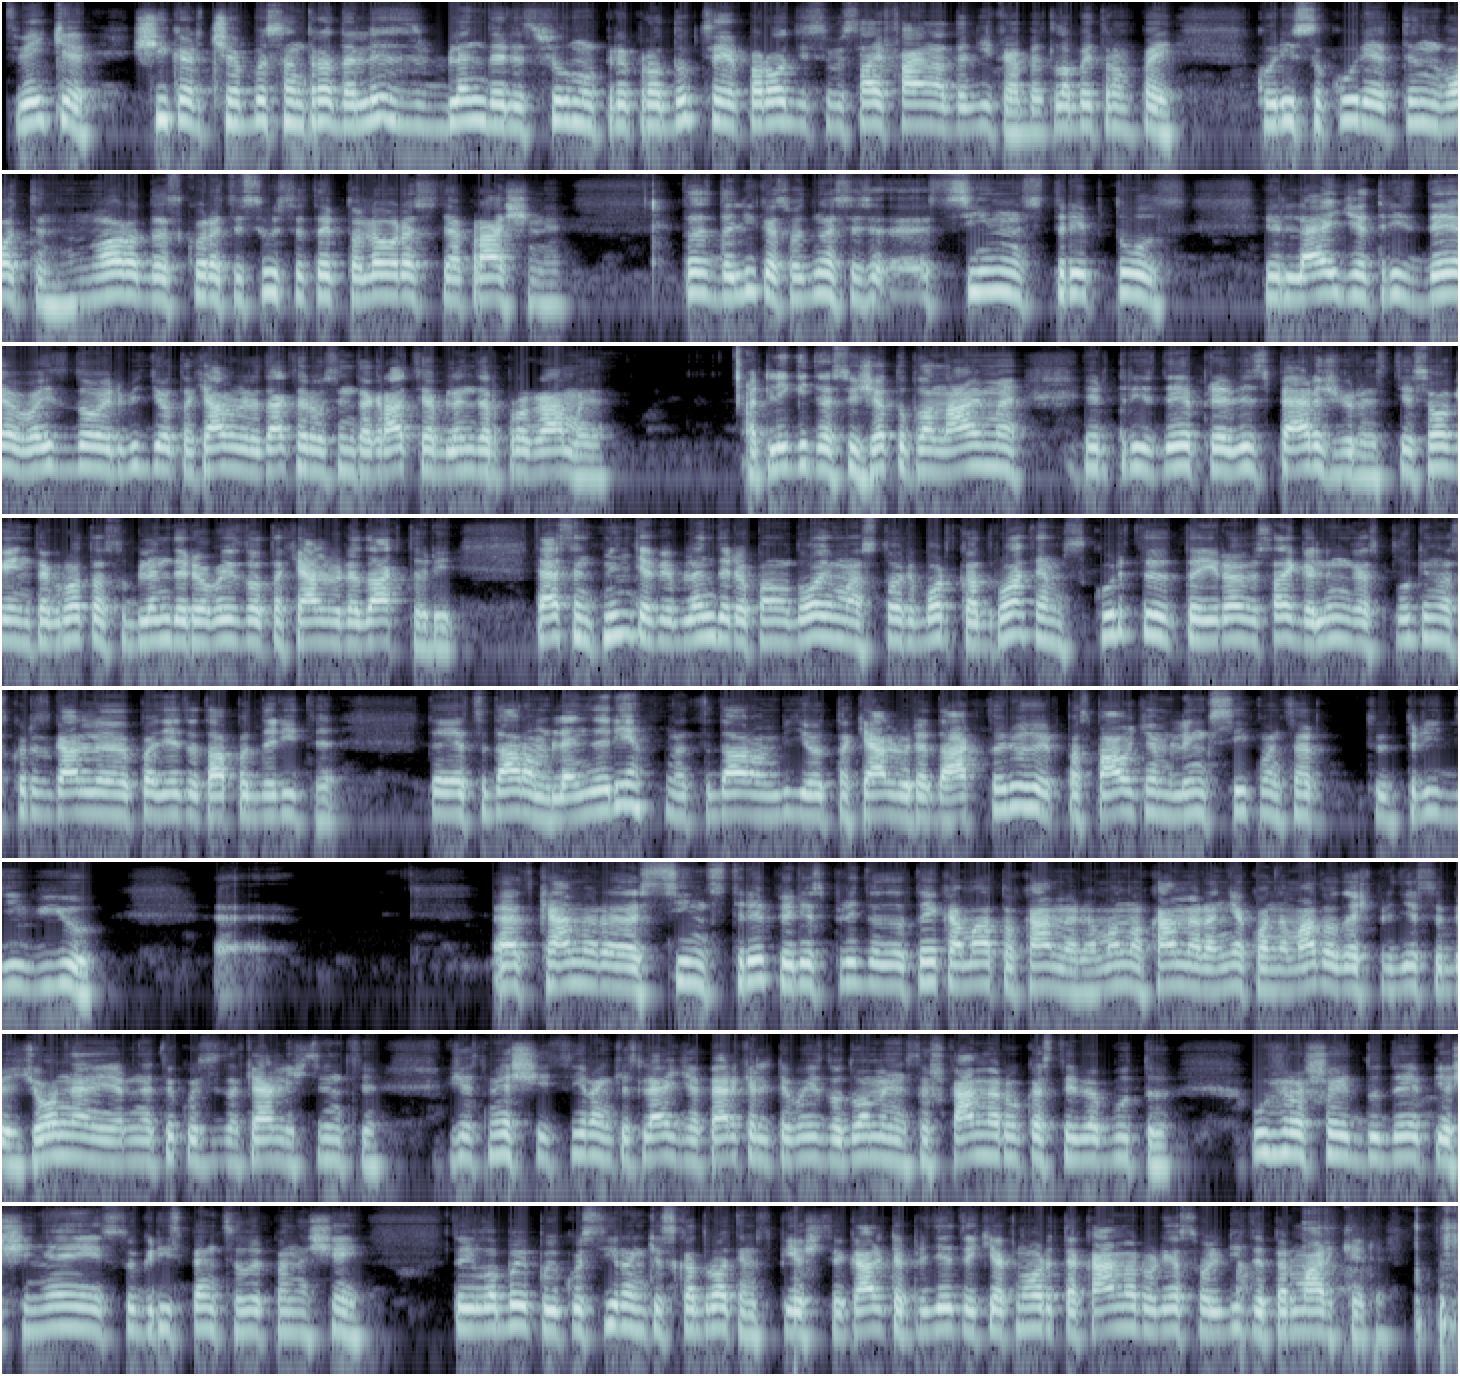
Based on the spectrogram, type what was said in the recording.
Sveiki, šįkart čia bus antra dalis, blenderis filmų preprodukcija ir parodysiu visai fainą dalyką, bet labai trumpai, kurį sukūrė Tin Votin. Nuorodas, kur atsisiųsti taip toliau rasite aprašymė. Tas dalykas vadinasi Scene Strip Tools ir leidžia 3D vaizdo ir video takelių redaktoriaus integraciją Blender programoje. Atlikite siužetų planavimą ir 3D previs peržiūras, tiesiogiai integruota su Blenderio vaizdo takelių redaktoriai. Tęsiant mintį apie Blenderio panaudojimą storyboard kadruotėms kurti, tai yra visai galingas pluginas, kuris gali padėti tą padaryti. Tai atsidarom Blenderį, atsidarom video takelių redaktorių ir paspaudžiam link sequencer to 3D view add camera scene strip ir jis prideda tai, ką mato kamera. Mano kamera nieko nemato, tai aš pridėsiu bežionę ir netikusį takelį ištrinti. Iš esmės šis įrankis leidžia perkelti vaizdo duomenis iš kamerų, kas tai bebūtų. Užrašai, 2D piešiniai, su grys pencil ir panašiai. Tai labai puikus įrankis kadruotėms piešti. Galite pridėti kiek norite kamerų ir jas valdyti per markerį.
